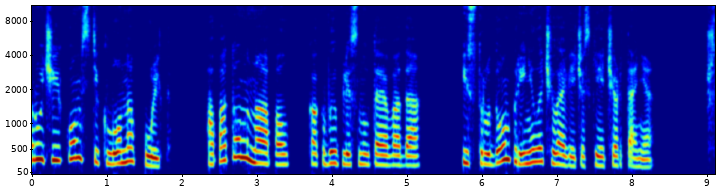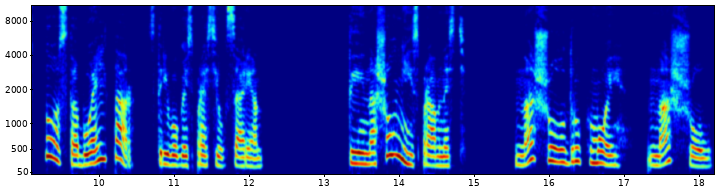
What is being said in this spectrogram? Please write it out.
ручейком стекло на пульт, а потом на пол, как выплеснутая вода, и с трудом приняло человеческие очертания. «Что с тобой, Альтар?» — с тревогой спросил Сариан. «Ты нашел неисправность?» «Нашел, друг мой, нашел».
